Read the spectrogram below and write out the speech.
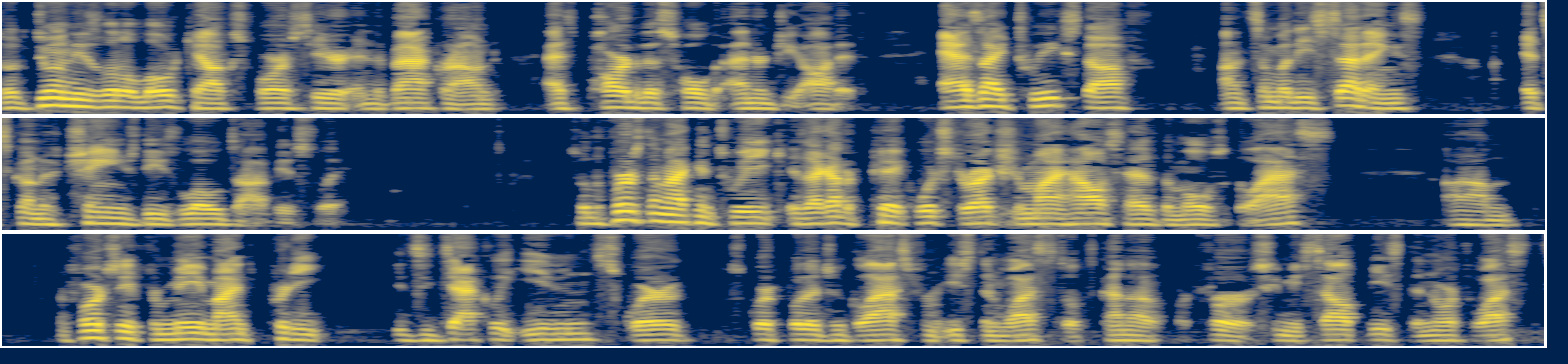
So it's doing these little load calcs for us here in the background as part of this whole energy audit. As I tweak stuff on some of these settings, it's going to change these loads, obviously. So the first thing I can tweak is I got to pick which direction my house has the most glass. Um, unfortunately for me, mine's pretty, it's exactly even square square footage of glass from east and west, so it's kind of for, excuse me, southeast and northwest.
